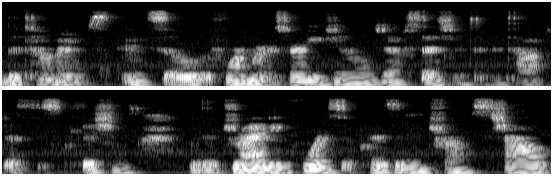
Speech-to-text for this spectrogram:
the Times. And so former Attorney General Jeff Sessions and the top justice officials were the driving force of President Trump's child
